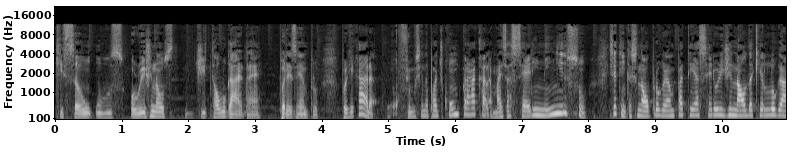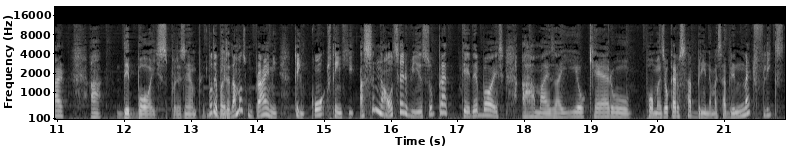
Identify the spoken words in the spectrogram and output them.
Que são os originals de tal lugar, né? Por exemplo. Porque, cara, o filme você ainda pode comprar, cara, mas a série nem isso. Você tem que assinar o programa para ter a série original daquele lugar. Ah, The Boys, por exemplo. O The Boys é da Amazon Prime. Tem, tu tem que assinar o serviço pra ter The Boys. Ah, mas aí eu quero Pô, mas eu quero Sabrina, mas Sabrina no Netflix.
